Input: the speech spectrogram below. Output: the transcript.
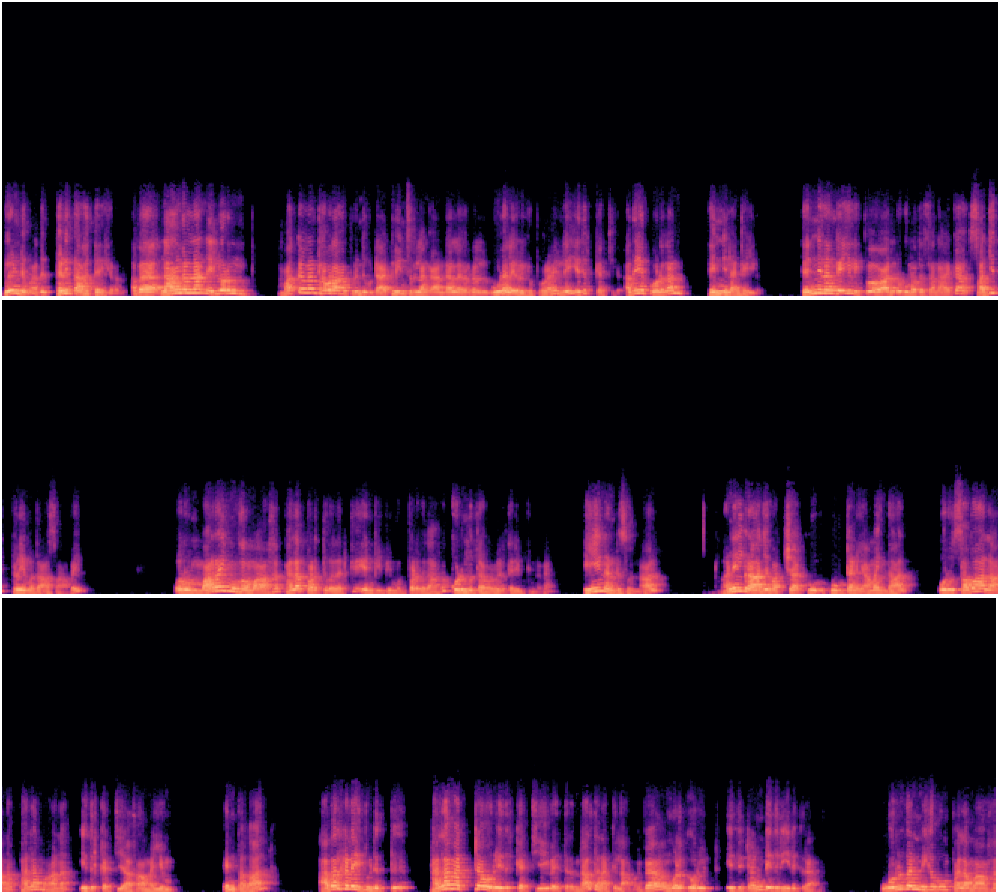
வேண்டும் அது தெளிவாக தெரிகிறது. அப்ப நாங்கள்லாம் எல்லோரும் மக்கள்லாம் தவறாக புரிந்து விட்டார் கிளீன் ஸ்ரீலங்கா என்றால் அவர்கள் ஊழலை ஒழிக்க போறாங்க இல்லை எதிர்கட்சிகள் அதே போலதான் தென்னிலங்கையிலும். தென்னிலங்கையில் இப்போ அன்பு குமதசநாயக்கா சஜித் பிரேமதாசாவை ஒரு மறைமுகமாக பலப்படுத்துவதற்கு என்பிபி முற்படுவதாக கொழும்பு தகவல்கள் தெரிவிக்கின்றன. ஏன் என்று சொன்னால் ரணில் ராஜபக்ஷ கூட்டணி அமைந்தால் ஒரு சவாலான பலமான எதிர்கட்சியாக அமையும் என்பதால் அவர்களை விடுத்து பலமற்ற ஒரு எதிர்கட்சியை வைத்திருந்தால் தனக்கு லாபம். இப்ப உங்களுக்கு ஒரு எதிர் ரெண்டு எதிரி இருக்கிறார் ஒருவன் மிகவும் பலமாக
